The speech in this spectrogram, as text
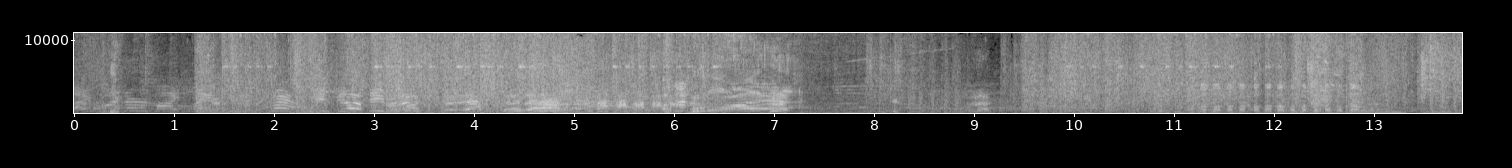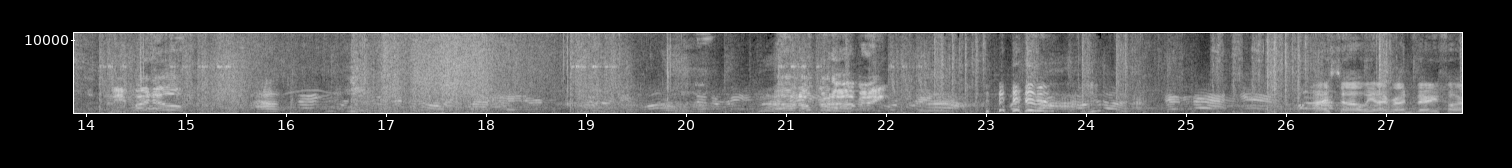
I! Need my help. No, don't go to Albany. Hi, Sawi. I run very far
